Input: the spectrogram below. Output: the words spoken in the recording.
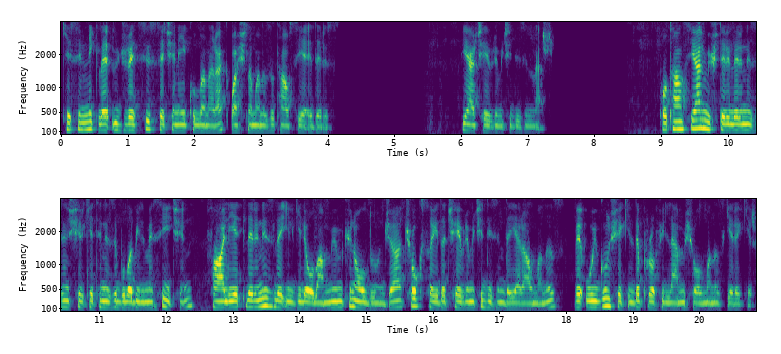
Kesinlikle ücretsiz seçeneği kullanarak başlamanızı tavsiye ederiz. Diğer çevrimiçi dizinler. Potansiyel müşterilerinizin şirketinizi bulabilmesi için faaliyetlerinizle ilgili olan mümkün olduğunca çok sayıda çevrimiçi dizinde yer almanız ve uygun şekilde profillenmiş olmanız gerekir.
